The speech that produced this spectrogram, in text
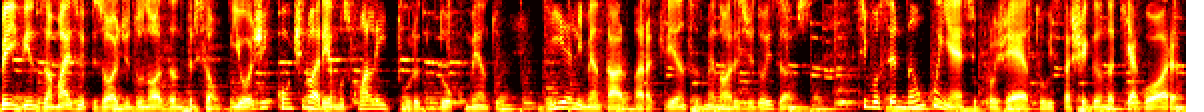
Bem-vindos a mais um episódio do Nós da Nutrição e hoje continuaremos com a leitura do documento Guia Alimentar para Crianças Menores de 2 anos. Se você não conhece o projeto ou está chegando aqui agora,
